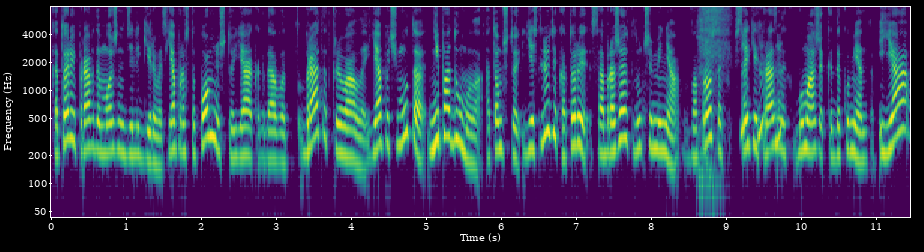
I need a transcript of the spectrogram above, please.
который, правда, можно делегировать. Я просто помню, что я, когда вот брат открывала, я почему-то не подумала о том, что есть люди, которые соображают лучше меня в вопросах всяких разных бумажек и документов. И я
